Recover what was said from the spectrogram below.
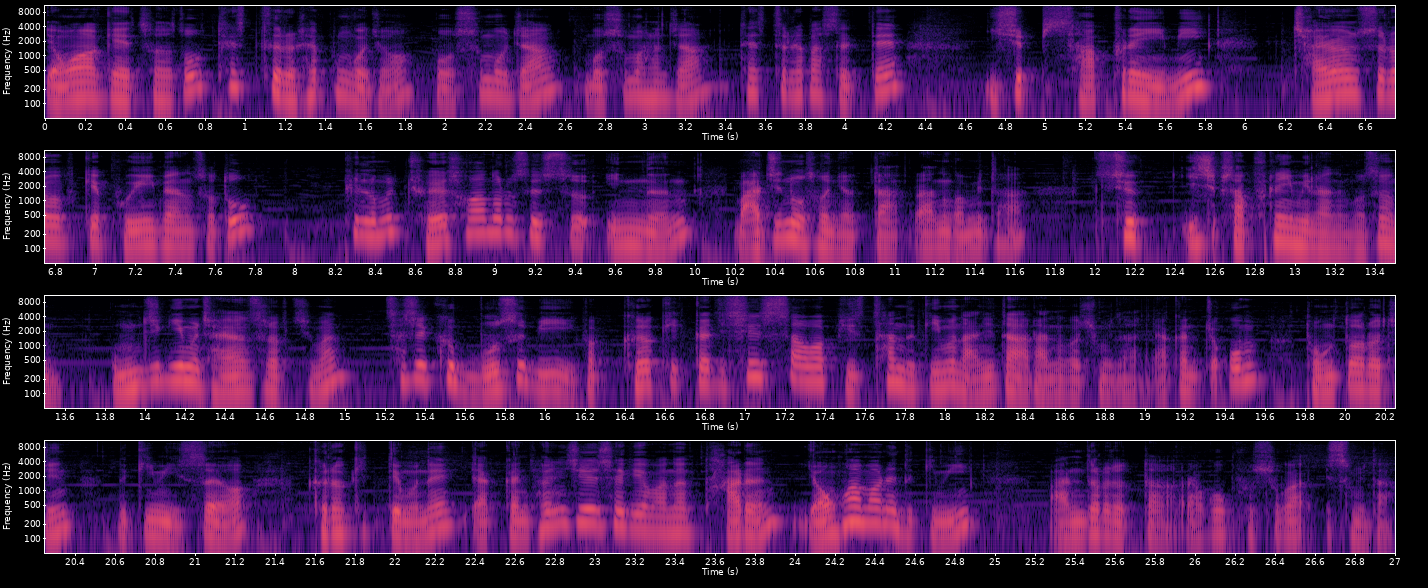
영화계에서도 테스트를 해본 거죠. 뭐 20장, 뭐 21장 테스트를 해봤을 때 24프레임이 자연스럽게 보이면서도 필름을 최소한으로 쓸 수 있는 마지노선이었다라는 겁니다. 즉 24프레임이라는 것은 움직임은 자연스럽지만 사실 그 모습이 막 그렇게까지 실사와 비슷한 느낌은 아니다라는 것입니다. 약간 조금 동떨어진 느낌이 있어요. 그렇기 때문에 약간 현실 세계와는 다른 영화만의 느낌이 만들어졌다라고 볼 수가 있습니다.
